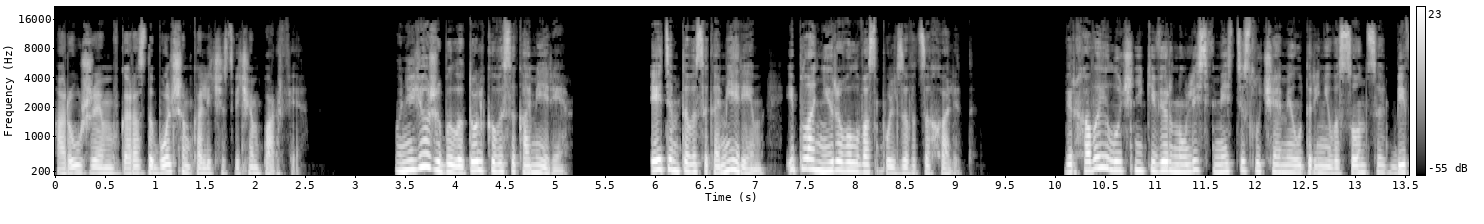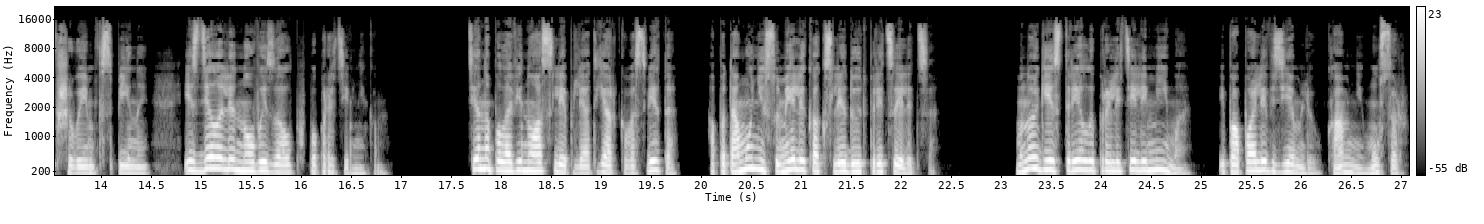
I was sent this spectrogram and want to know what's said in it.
оружием в гораздо большем количестве, чем Парфия. У нее же было только высокомерие. Этим-то высокомерием и планировал воспользоваться Халид. Верховые лучники вернулись вместе с лучами утреннего солнца, бившего им в спины, и сделали новый залп по противникам. Те наполовину ослепли от яркого света, а потому не сумели как следует прицелиться. Многие стрелы пролетели мимо и попали в землю, камни, мусор.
